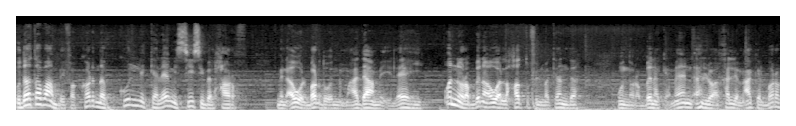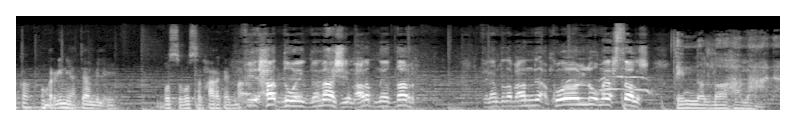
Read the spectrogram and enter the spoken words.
وده طبعا بيفكرنا بكل كلام السيسي بالحرف. من أول برضه انه معاه دعم إلهي وإن ربنا هو اللي حطه في المكان ده وإن ربنا كمان قال له هخلي معاك البركة ووريني هتعمل إيه. بص بص الحركة دي. في حد هو يبقى ماشي مع ربنا يتضر الكلام ده طبعا كله ما يحصلش. إن الله معنا.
